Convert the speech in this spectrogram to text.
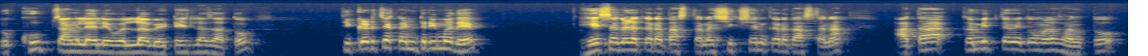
तो खूप चांगल्या लेवलला वेटेजला जातो. तिकडच्या कंट्रीमध्ये हे सगळं करत असताना शिक्षण करत असताना आता कमीत कमी तुम्हाला सांगतो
